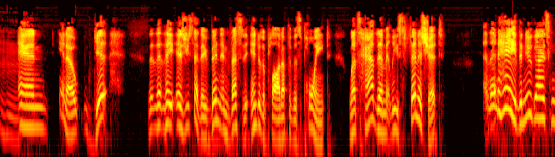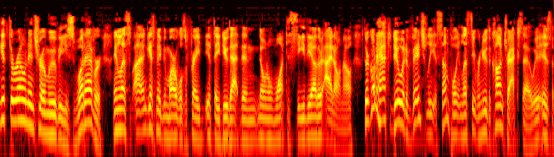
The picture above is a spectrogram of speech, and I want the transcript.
mhm. and you know get they, they as you said they've been invested into the plot up to this point let's have them at least finish it and then hey the new guys can get their own intro movies whatever unless i guess maybe marvel's afraid if they do that then no one will want to see the other i don't know they're going to have to do it eventually at some point unless they renew the contracts though is the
